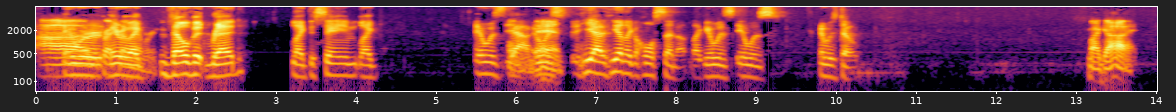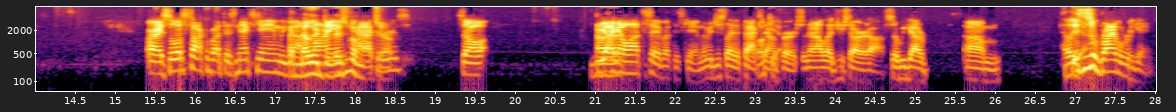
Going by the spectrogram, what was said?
they Uh, were they were like memory. velvet red, like the same like. It was Oh, yeah. it was he had he had like a whole setup. Like it was it was it was dope. My guy. All right, so let's talk about this next game. We got Another Lions, divisional Packers. So, yeah, I got a lot to say about this game. Let me just lay the facts Fuck down yeah. first, and then I'll let you start it off. So we got, um, Hell this is a rivalry game.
